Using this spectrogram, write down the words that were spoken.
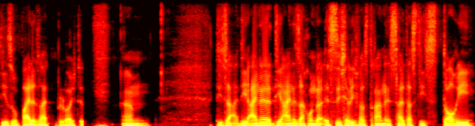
die so beide Seiten beleuchtet. Ähm, diese, die eine, die eine Sache, und da ist sicherlich was dran, ist halt, dass die Story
